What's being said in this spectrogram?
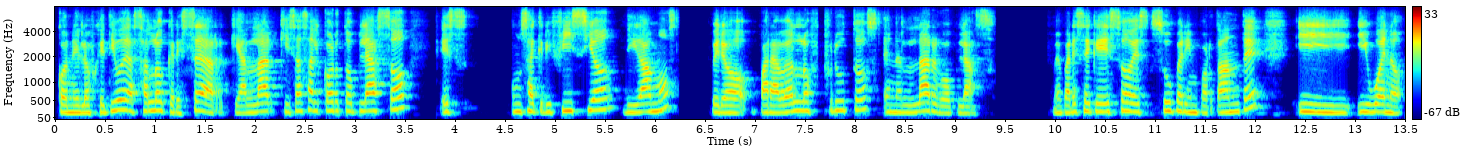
con el objetivo de hacerlo crecer, que quizás al corto plazo es un sacrificio, digamos, pero para ver los frutos en el largo plazo. Me parece que eso es súper importante y, y, bueno,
